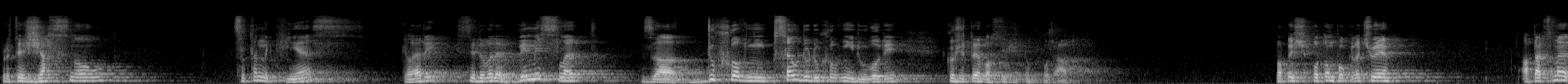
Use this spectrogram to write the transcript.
budete žasnout, co ten kněz, klerik, si dovede vymyslet za duchovní, pseudoduchovní důvody, jakože to je vlastně všechno v pořádku. Papež potom pokračuje, a tak jsme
